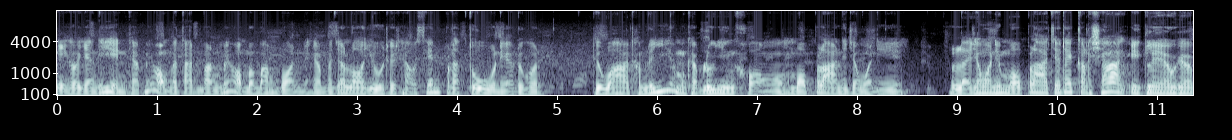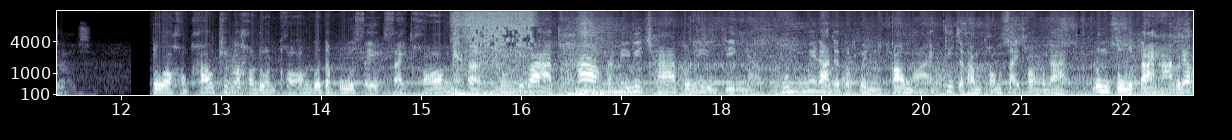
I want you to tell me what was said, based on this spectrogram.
นี่ก็อย่างที่เห็นครับไม่ออกมาตัดบอลไม่ออกมาบังบอลนะครับมันจะรออยู่แถวๆเส้นประตูนะครับทุกคน ถือว่าทำได้เยี่ยมครับลูกยิงของหมอปลาในจังหวะนี้และจังหวะนี้หมอปลาจะได้กระชากอีกแล้วครับ ตัวของเขาคิดว่าเขาโดนของโดนตะปูเสกใส่ท้องเนี่ยผมคิดว่าถ้ามันมีวิชาตัวนี้อยู่จริงเนี่ยคุณไม่น่าจะตกเป็นเป้าหมายที่จะทำของใส่ท้องคุณได้ ลุงตู่ตายหาไปแล้ว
